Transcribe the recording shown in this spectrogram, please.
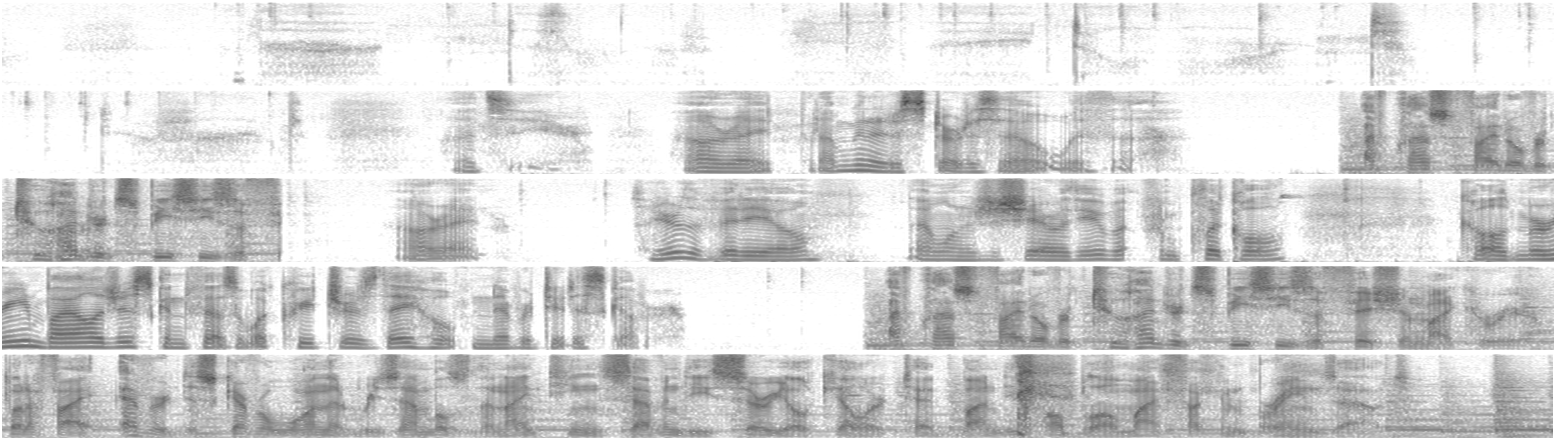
Let's see here. All right, but I'm gonna just start us out with. Uh, I've classified over 200 species of fish. all right. So here's a video I wanted to share with you, but from Clickhole, called "Marine Biologists Confess What Creatures They Hope Never to Discover." I've classified over 200 species of fish in my career, but if I ever discover one that resembles the 1970s serial killer Ted Bundy, I'll blow my fucking brains out.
